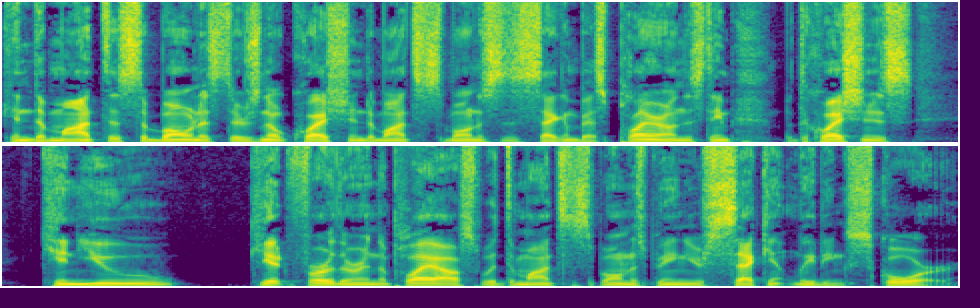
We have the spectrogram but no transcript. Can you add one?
can Domantas Sabonis there's no question Domantas Sabonis is the second best player on this team but the question is can you get further in the playoffs with Domantas Sabonis being your second leading scorer?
